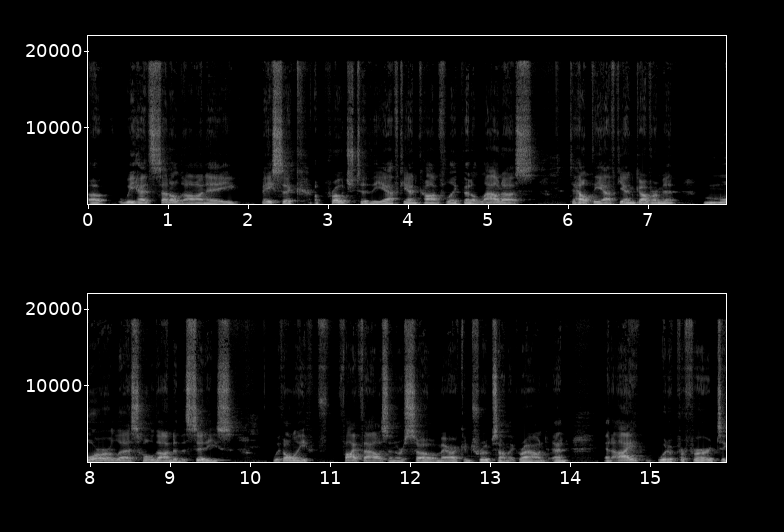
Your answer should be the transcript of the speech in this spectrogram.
uh, we had settled on a basic approach to the Afghan conflict that allowed us to help the Afghan government more or less hold on to the cities with only 5,000 or so American troops on the ground. And, and I would have preferred to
